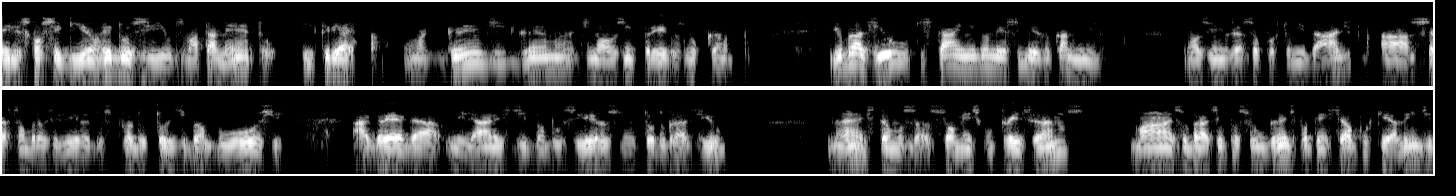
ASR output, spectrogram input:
eles conseguiram reduzir o desmatamento e criar uma grande gama de novos empregos no campo. E o Brasil está indo nesse mesmo caminho. Nós vimos essa oportunidade, a Associação Brasileira dos Produtores de Bambu hoje agrega milhares de bambuzeiros em todo o Brasil. Né? Estamos somente com três anos mas o Brasil possui um grande potencial porque, além de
